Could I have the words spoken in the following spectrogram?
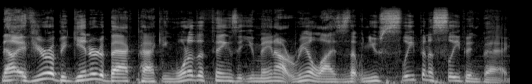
Now, if you're a beginner to backpacking, one of the things that you may not realize is that when you sleep in a sleeping bag,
